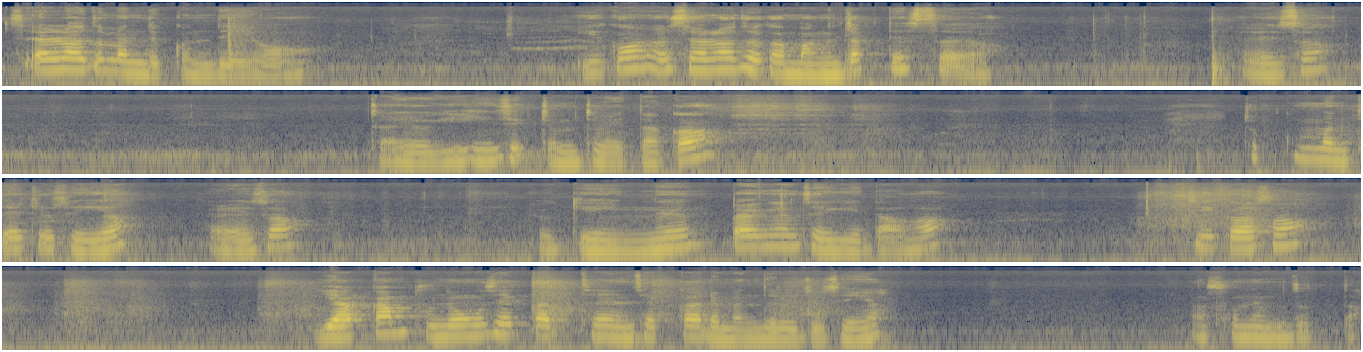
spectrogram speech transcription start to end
샐러드 만들 건데요. 이거는 샐러드가 망작됐어요. 그래서 자 여기 흰색 점토에다가 조금만 떼주세요. 그래서 여기 있는 빨간색에다가 찍어서 약간 분홍색 같은 색깔을 만들어주세요. 아, 손에 묻었다.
